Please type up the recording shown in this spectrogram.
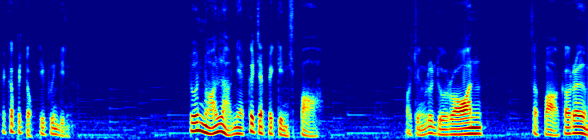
แล้วก็ไปตกที่พื้นดิน ตัวหนอนเหล่านี้ก็จะไปกินสปอร์ พอถึงฤดูร้อน สปอร์ก็เริ่ม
